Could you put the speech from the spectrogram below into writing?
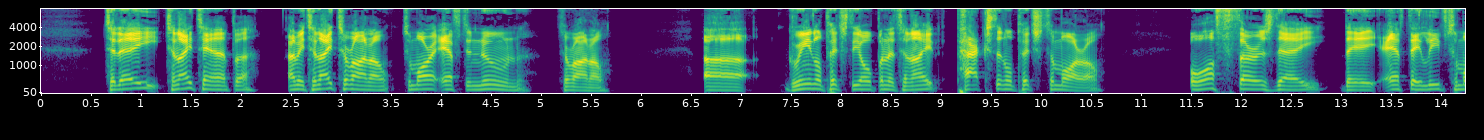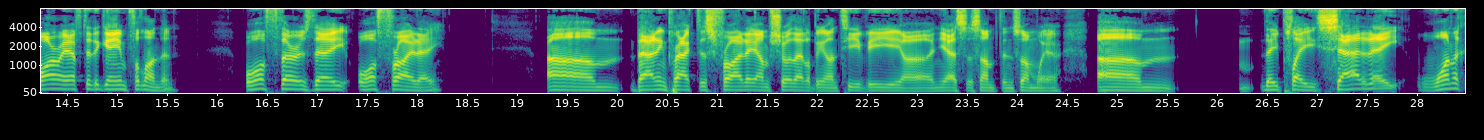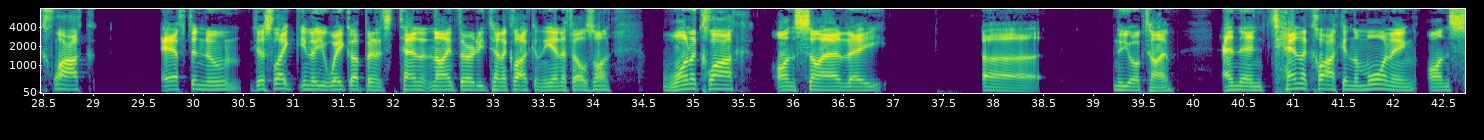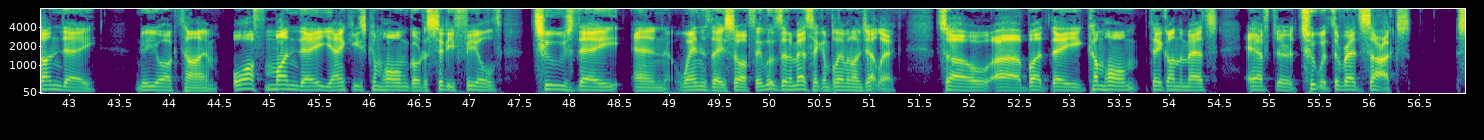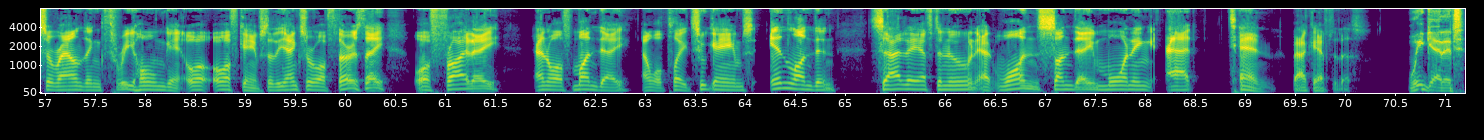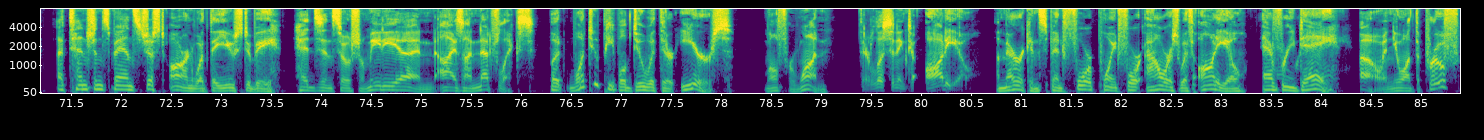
today, tonight, Tampa. I mean, tonight, Toronto. Tomorrow afternoon, Toronto. Uh, Green will pitch the opener tonight. Paxton will pitch tomorrow. Off Thursday. They if they leave tomorrow after the game for London. Off Thursday. Off Friday. Um, batting practice Friday. I'm sure that'll be on TV uh, and yes or something somewhere. Um, they play Saturday, one o'clock afternoon, just like you know, you wake up and it's 10 at 9 10 o'clock and the NFL's on. One o'clock on Saturday, uh, New York time, and then 10 o'clock in the morning on Sunday, New York time. Off Monday, Yankees come home, go to Citi Field Tuesday and Wednesday. So if they lose to the Mets, they can blame it on jet lag. So, uh, but they come home, take on the Mets after two with the Red Sox, surrounding three home game or off games. So the Yanks are off Thursday, off Friday, and off Monday, and we'll play two games in London Saturday afternoon at one, Sunday morning at ten. Back after this. We get it. Attention spans just aren't what they used to be heads in social media and eyes on Netflix. But what do people do with their ears? Well, for one, they're listening to audio. Americans spend 4.4 hours with audio every day. Oh, and you want the proof?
